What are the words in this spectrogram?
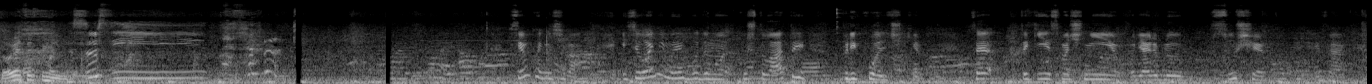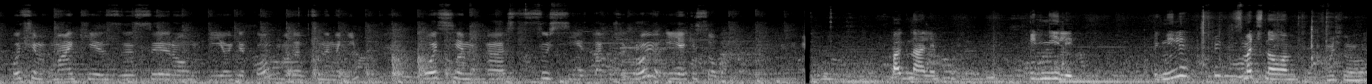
Давай я снимаю. Сусід! Всім конічева. І сьогодні ми будемо куштувати прикольчики. Це такі смачні, я люблю суші, не знаю. Потім макі з сиром і огірком, але це не мені. Потім е, сусі також з ікрою і якісоба. Погнали. Підніли. Підніли? Смачного. Смачного.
